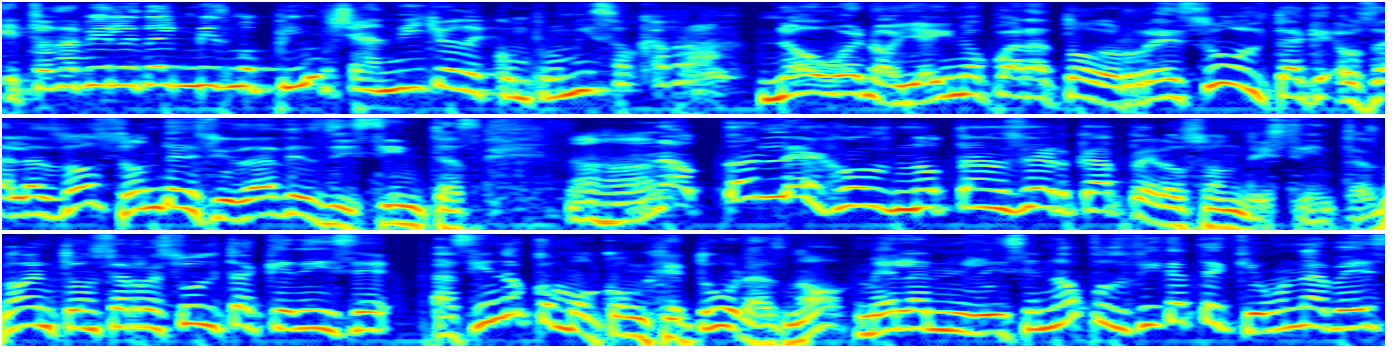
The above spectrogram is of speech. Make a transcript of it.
Y todavía le da el mismo pinche anillo de compromiso, cabrón. No, bueno, y ahí no para todo. Resulta que, o sea, las dos son de ciudades distintas. Ajá. No tan lejos, no tan cerca, pero son distintas, ¿no? Entonces resulta que dice, haciendo como conjeturas, ¿no? Melanie le dice, no, pues fíjate que una vez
